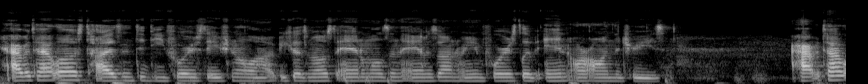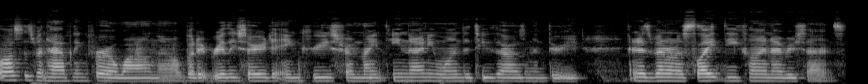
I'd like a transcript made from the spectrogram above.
Habitat loss ties into deforestation a lot because most animals in the Amazon rainforest live in or on the trees. Habitat loss has been happening for a while now, but it really started to increase from 1991 to 2003 and has been on a slight decline ever since.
